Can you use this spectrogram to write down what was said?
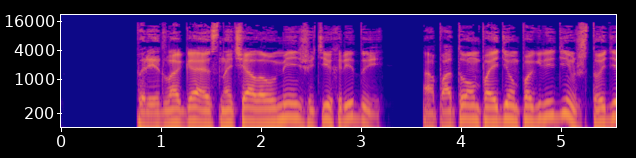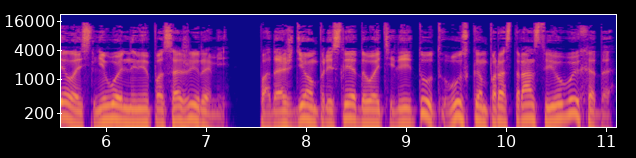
Предлагаю сначала уменьшить их ряды, а потом пойдем поглядим, что делать с невольными пассажирами. Подождем преследователей тут, в узком пространстве у выхода.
